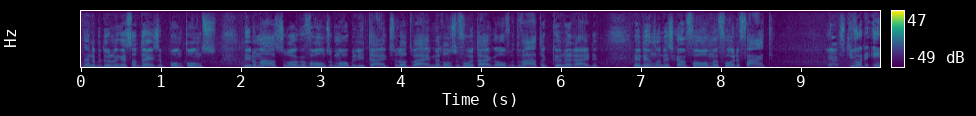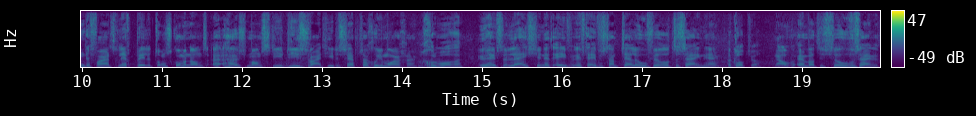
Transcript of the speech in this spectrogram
En de bedoeling is dat deze pontons, die normaal zorgen voor onze mobiliteit... zodat wij met onze voertuigen over het water kunnen rijden... een hindernis gaan vormen voor de vaart. Juist, die worden in de vaart gelegd. Pelotonscommandant uh, Huismans, die, die zwaait hier de scepter. Goedemorgen. Goedemorgen. U heeft een lijstje net even, u heeft even staan tellen hoeveel het er zijn, hè? Dat klopt, ja. Nou, en wat is, uh, hoeveel zijn het?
